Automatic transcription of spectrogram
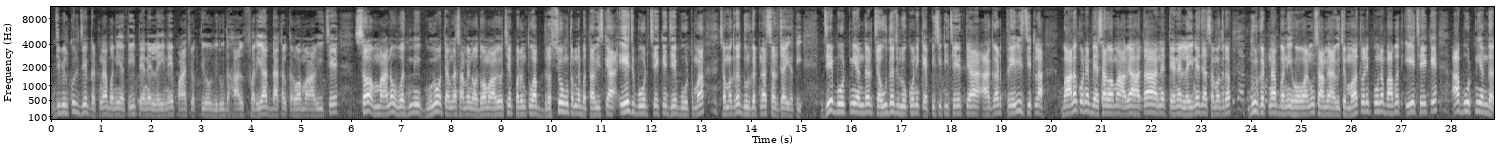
જી, બિલકુલ. જે ઘટના બની હતી તેને લઈને પાંચ વ્યક્તિઓ વિરુદ્ધ હાલ ફરિયાદ દાખલ કરવામાં આવી છે. સ માનવ વધની ગુનો તેમના સામે નોંધવામાં આવ્યો છે. પરંતુ આ દ્રશ્યો હું તમને બતાવીશ કે આ એ જ બોટ છે કે જે બોટમાં સમગ્ર દુર્ઘટના સર્જાઈ હતી. જે બોટની અંદર ચૌદ જ લોકોની કેપેસિટી છે. ત્યાં આગળ ત્રેવીસ જેટલા બાળકોને બેસાડવામાં આવ્યા હતા અને તેને લઈને જ આ સમગ્ર દુર્ઘટના બની હોવાનું સામે આવ્યું છે. મહત્વની પૂર્ણ બાબત એ છે કે આ બોટની અંદર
